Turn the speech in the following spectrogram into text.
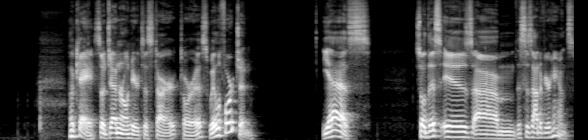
okay, so general here to start, Taurus. Wheel of Fortune. Yes. So this is um this is out of your hands.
